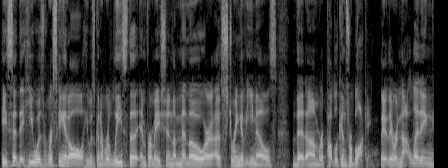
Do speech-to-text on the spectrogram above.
He said that he was risking it all. He was going to release the information, a memo or a string of emails that um, Republicans were blocking. They, they were not letting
